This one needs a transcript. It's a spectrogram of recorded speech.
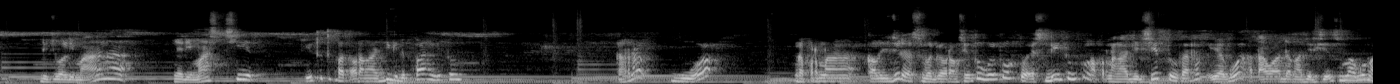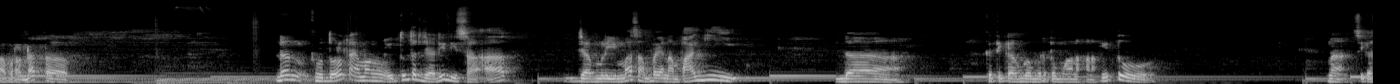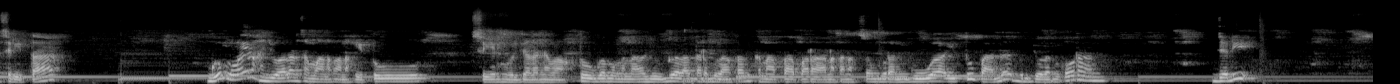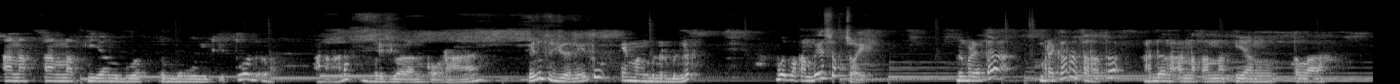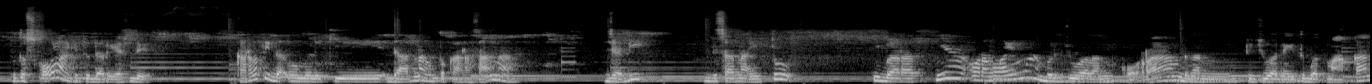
Dijual di mana? Ya di masjid. Itu tempat orang ngaji di depan gitu. Karena gue nggak pernah kalau jujur ya sebagai orang situ gue tuh waktu SD itu gue nggak pernah ngaji di situ karena ya gue tahu ada ngaji di situ semua gue nggak pernah datang dan kebetulan emang itu terjadi di saat jam 5 sampai 6 pagi. Nah ketika gue bertemu anak-anak itu. Nah singkat cerita gue mulailah jualan sama anak-anak itu seiring berjalannya waktu gue mengenal juga latar belakang kenapa para anak-anak seumuran gue itu pada berjualan koran. Jadi anak-anak yang gue temui itu adalah anak-anak berjualan koran. Itu tujuannya itu emang bener-bener buat makan besok coy. Dan mereka mereka rata-rata adalah anak-anak yang telah putus sekolah gitu dari SD karena tidak memiliki dana untuk ke arah sana. Jadi di sana itu ibaratnya orang lain mah berjualan koran dengan tujuannya itu buat makan.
